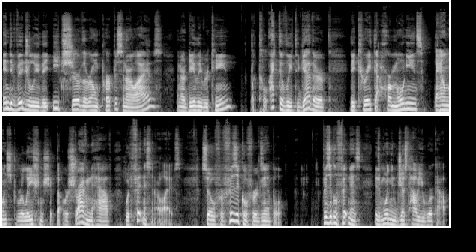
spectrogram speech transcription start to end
individually, they each serve their own purpose in our lives and our daily routine, but collectively together, they create that harmonious, balanced relationship that we're striving to have with fitness in our lives. So for physical, for example, physical fitness is more than just how you work out.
